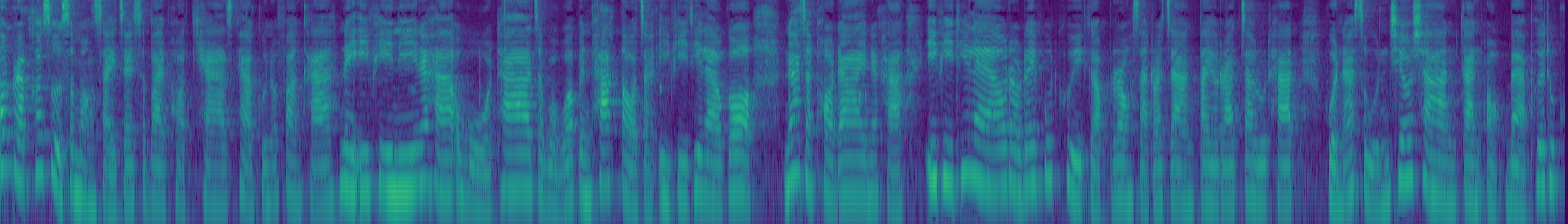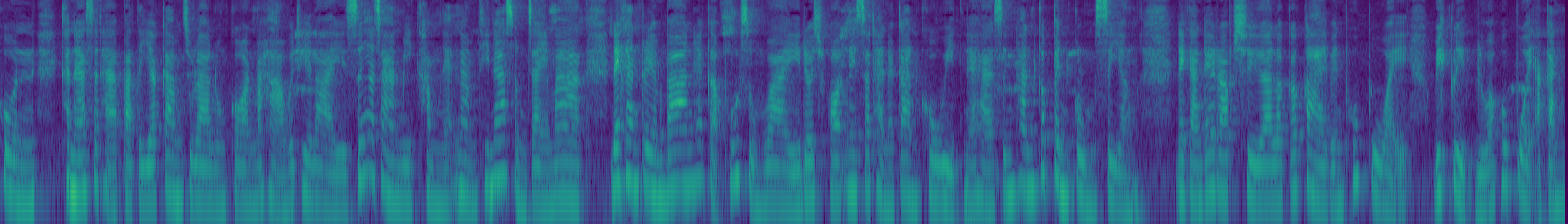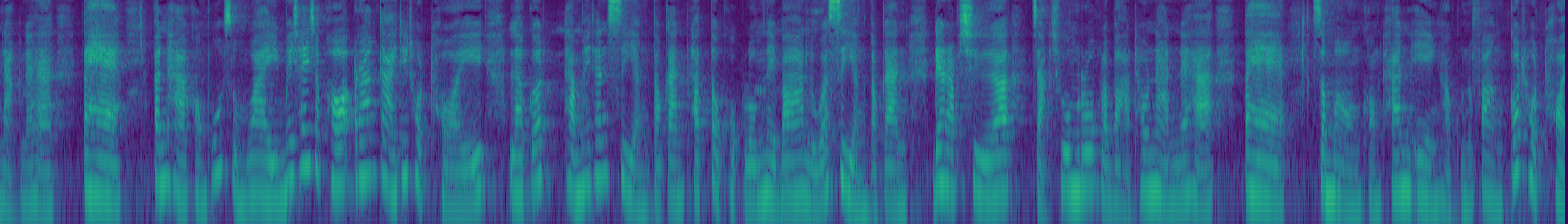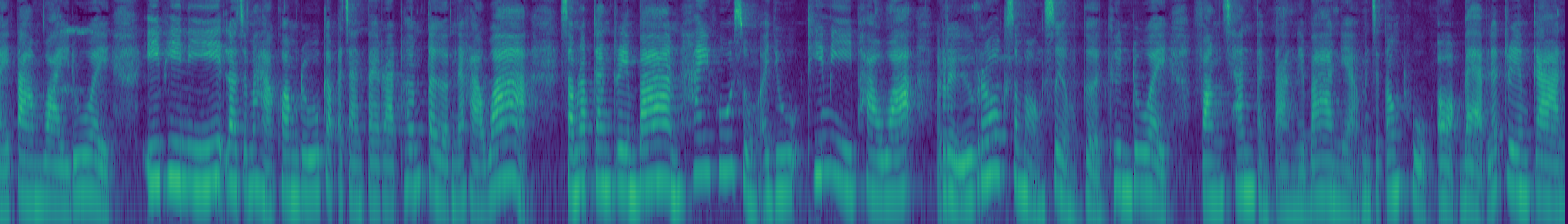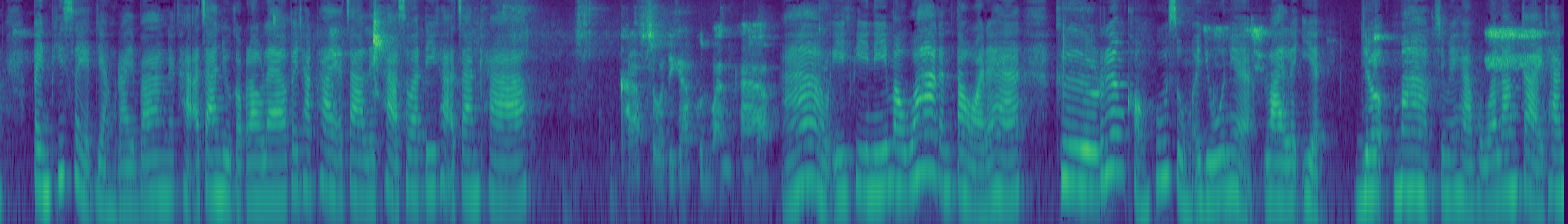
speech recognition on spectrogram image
ต้อนรับเข้าสู่สมองใส่ใจสบายพอดแคสต์ค่ะคุณผู้ฟังคะ ใน EP นี้นะคะโอ้โหถ้าจะบอกว่าเป็นภาคต่อจาก EP ที่แล้วก็น่าจะพอได้นะคะ EP ที่แล้วเราได้พูดคุยกับรองศาสตราจารย์ไตรรัตจารุทัศน์หัวหน้าศูนย์เชี่ยวชาญ การออกแบบเพื่อทุกคน คณะสถาปัตยกรรมจุฬาลงกรณ์มหาวิทยาลัย ซึ่งอาจารย์มีคำแนะนำที่น่าสนใจมาก ในการเตรียมบ้านให้กับผู้สูงวัย โดยเฉพาะในสถานการณ์โควิดนะคะซึ่งท่านก็เป็นกลุ่มเสี่ยงในการได้รับเชื้อแล้วก็กลายเป็นผู้ป่วยวิกฤต หรือว่าผู้ป่วยอาการหนักนะคะแต่ปัญหาของผู้สูงวัยไม่ใช่เฉพาะร่างกายที่ถดถอย แล้วก็ทำให้ท่านเสี่ยงต่อการพลัดตกหกล้มในบ้าน หรือว่าเสี่ยงต่อการได้รับเชื้อจากช่วงโรคระบาดเท่านั้นนะคะ แต่สมองของท่านเองค่ะคุณผู้ฟังก็ถดถอยตามวัยด้วย EP นี้เราจะมาหาความรู้กับอาจารย์ไตรรัตน์เพิ่มเติมนะคะว่าสำหรับการเตรียมบ้านให้ผู้สูงอายุที่มีภาวะ หรือโรคสมองเสื่อมเกิดขึ้นด้วย ฟังก์ชันต่างๆ ในบ้านเนี่ยมันจะต้องถูกออกแบบและเตรียมการเป็นพิเศษอย่างไรบ้างนะคะ อาจารย์อยู่กับเราแล้วไปทักทายอาจารย์เลยค่ะ สวัสดีค่ะอาจารย์คะครับ สวัสดีครับคุณวันครับ อ้าว EP นี้มาว่ากันต่อนะคะ คือเรื่องของผู้สูงอายุเนี่ยรายละเอียด เยอะมากใช่ไหมคะ เพราะว่าร่างกายท่าน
